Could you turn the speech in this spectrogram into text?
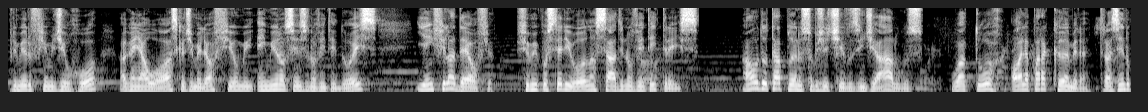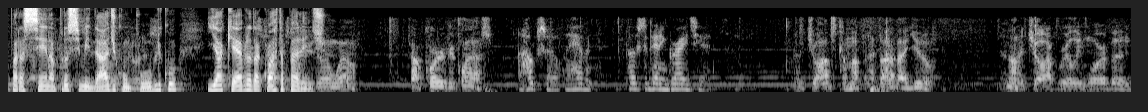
primeiro filme de horror a ganhar o Oscar de melhor filme em 1992, e em Filadélfia, filme posterior lançado em 93. Ao adotar planos subjetivos em diálogos, o ator olha para a câmera, trazendo para a cena a proximidade com o público e a quebra da quarta parede. I hope so. They haven't posted any grades yet. A job's come up, and I thought about you. Not a job, really, more of an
